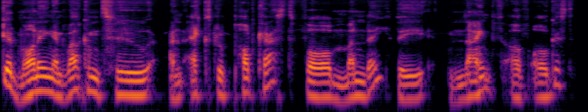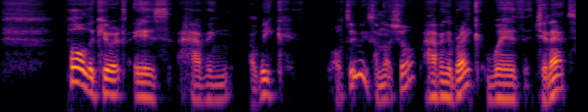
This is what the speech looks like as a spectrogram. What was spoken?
Good morning and welcome to an extra podcast for Monday, the 9th of August. Paul the curate is having a week or two weeks, I'm not sure, having a break with Jeanette.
